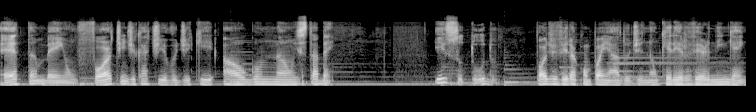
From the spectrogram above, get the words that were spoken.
é também um forte indicativo de que algo não está bem. Isso tudo pode vir acompanhado de não querer ver ninguém,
